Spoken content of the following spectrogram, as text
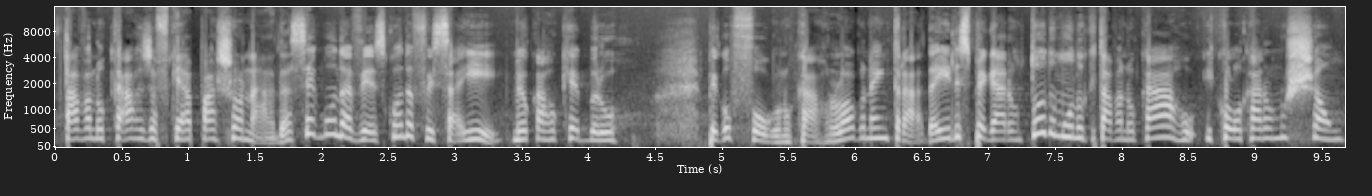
estava no carro, já fiquei apaixonada. A segunda vez, quando eu fui sair, meu carro quebrou. Pegou fogo no carro, logo na entrada. Aí eles pegaram todo mundo que estava no carro e colocaram no chão.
